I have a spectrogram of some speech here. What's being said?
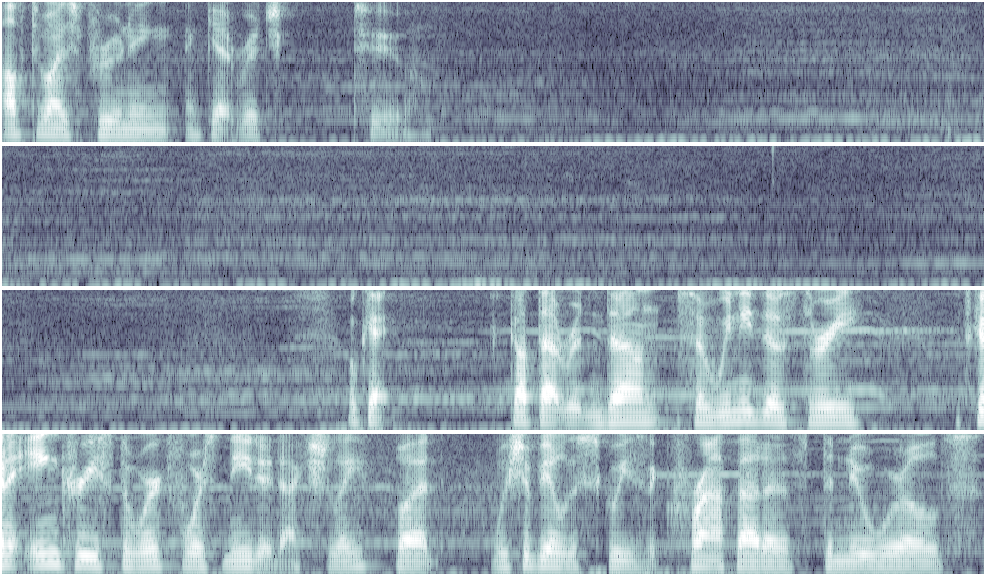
optimized pruning and get rich too. Okay, got that written down. So we need those three. It's going to increase the workforce needed, actually, but we should be able to squeeze the crap out of the New World's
